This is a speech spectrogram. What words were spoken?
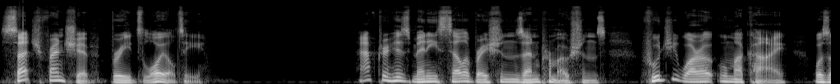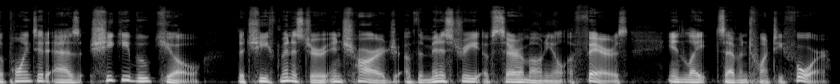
Such friendship breeds loyalty. After his many celebrations and promotions, Fujiwara Umakai was appointed as Shikibu Kyo, the chief minister in charge of the Ministry of Ceremonial Affairs, in late 724.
